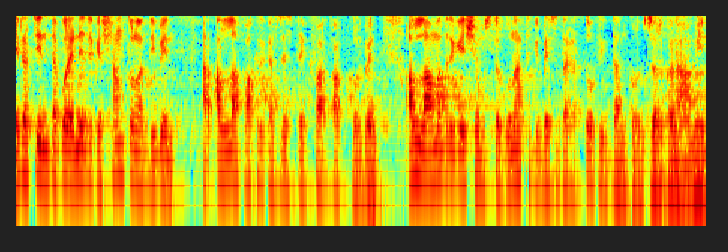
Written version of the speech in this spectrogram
এটা চিন্তা করে নিজেকে সান্ত্বনা দিবেন আর আল্লাহ পাকের কাছে ইস্তেকফার পাঠ করবেন। আল্লাহ আমাদেরকে এই সমস্ত গুণা থেকে বেঁচে থাকার তৌফিক দান করুক। জোর করে আমিন।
